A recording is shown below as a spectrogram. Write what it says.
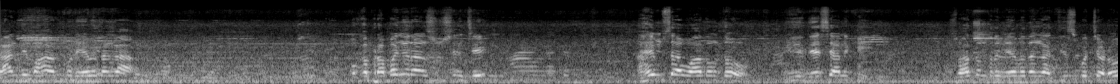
గాంధీ మహాత్ముడు ఏ విధంగా ఒక ప్రపంచనాన్ని సృష్టించి అహింసావాదంతో ఈ దేశానికి స్వాతంత్రం ఏ విధంగా తీసుకొచ్చాడో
